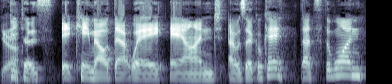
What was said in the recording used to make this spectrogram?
yeah because it came out that way, and I was like, okay, that's the one.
